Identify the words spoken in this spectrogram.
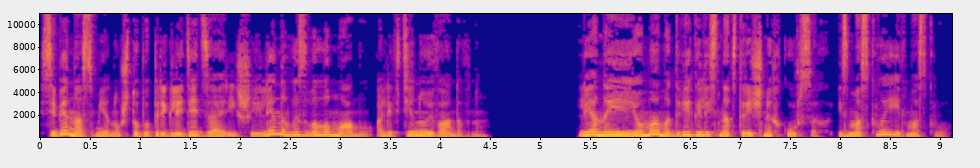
Себе на смену, чтобы приглядеть за Аришей, Лена вызвала маму, Алевтину Ивановну. Лена и ее мама двигались на встречных курсах из Москвы и в Москву.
